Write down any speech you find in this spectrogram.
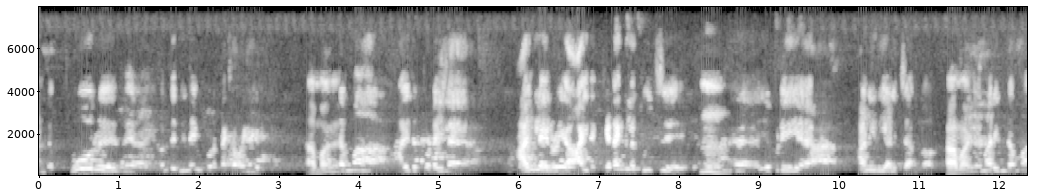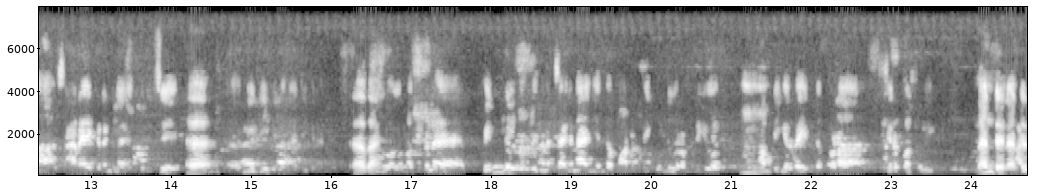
அந்த போர் வந்து நினைவு கூறத்தக்க வகையில் ஆமாங்க. அந்த அம்மா ஆயுதப்படையில ஆங்கிலேயருடைய ஆயுத கிடங்குல குதிச்சு எப்படி அநீதி அழிச்சாங்களோ ஆமாங்க. இந்த மாதிரி இந்த அம்மா சாராய கிடங்குல குதிச்சு அதாங்க. பொதுவாக மொத்தத்துல பெண்கள் வந்து நினைச்சாங்கன்னா எந்த மாற்றத்தையும் கொண்டு வர முடியும். அப்படிங்கறத இந்த படம் சிறப்பா சொல்லி நன்றி நன்றி.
